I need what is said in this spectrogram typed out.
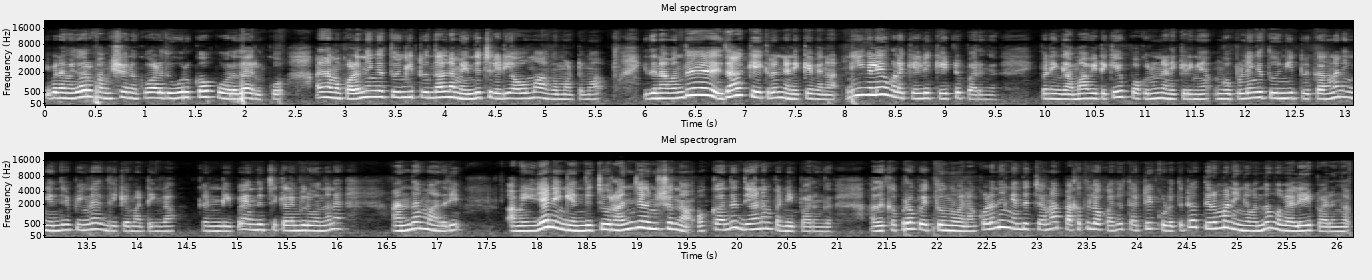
இப்போ நம்ம ஏதோ ஒரு ஃபங்க்ஷனுக்கோ அல்லது ஊருக்கோ போகிறதா இருக்கோ ஆனால் நம்ம குழந்தைங்க தூங்கிட்டு இருந்தாலும் நம்ம எந்திரிச்சு ரெடி ஆகுமா ஆக மாட்டோமா? இதை நான் வந்து இதாக கேட்குறேன்னு நினைக்க வேணாம். நீங்களே உங்களை கேள்வி கேட்டு பாருங்கள் இப்போ நீங்கள் அம்மா வீட்டுக்கே போகணும்னு நினைக்கிறீங்க. உங்கள் பிள்ளைங்க தூங்கிட்டு இருக்காங்கன்னா நீங்கள் எந்திரிப்பீங்களா எந்திரிக்க மாட்டிங்களா? கண்டிப்பாக எந்திரிச்சு கிளம்பிடுவோம் தானே? அந்த மாதிரி அமைதியாக நீங்கள் எந்திரிச்சு ஒரு அஞ்சு நிமிஷம் தான் உட்காந்து தியானம் பண்ணி பாருங்கள் அதுக்கப்புறம் போய் தூங்க வேணாம். குழந்தைங்க எந்திரிச்சாங்கன்னா பக்கத்தில் உட்காந்து தட்டி கொடுத்துட்டு திரும்ப நீங்கள் வந்து உங்கள் வேலையை பாருங்கள்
